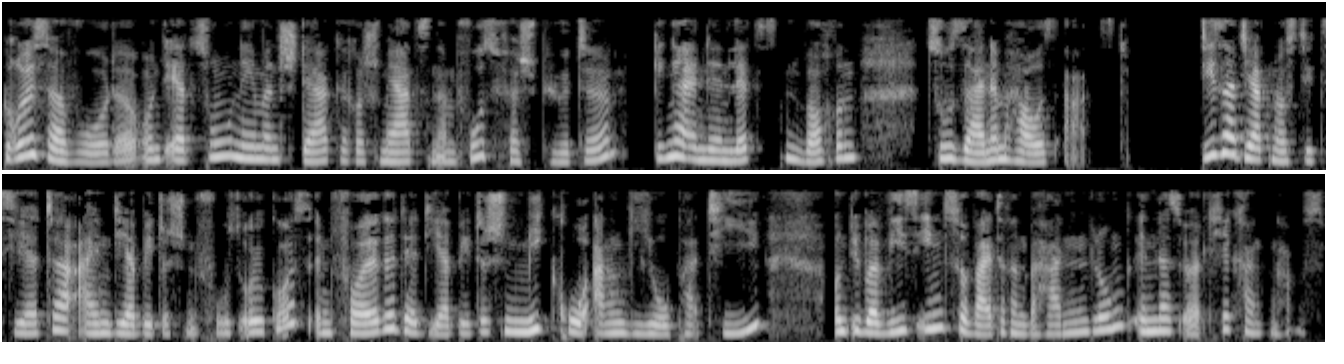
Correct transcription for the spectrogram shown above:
größer wurde und er zunehmend stärkere Schmerzen am Fuß verspürte, ging er in den letzten Wochen zu seinem Hausarzt. Dieser diagnostizierte einen diabetischen Fußulkus infolge der diabetischen Mikroangiopathie und überwies ihn zur weiteren Behandlung in das örtliche Krankenhaus.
